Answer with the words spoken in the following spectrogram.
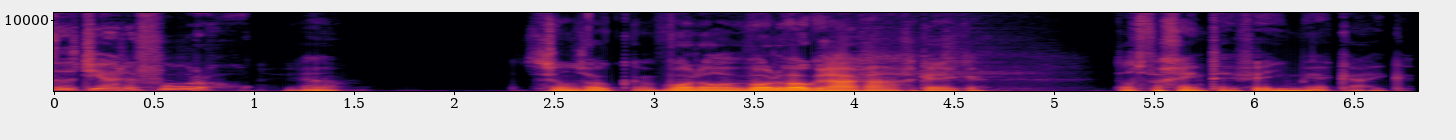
dat jaar daarvoor al. Ja. Dat is ons ook, worden, worden we ook raar aangekeken. Dat we geen tv meer kijken.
